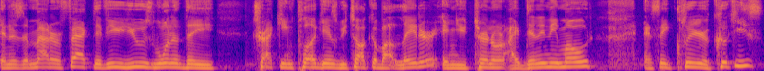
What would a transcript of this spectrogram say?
And as a matter of fact, if you use one of the tracking plugins we talk about later and you turn on identity mode and say clear your cookies,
